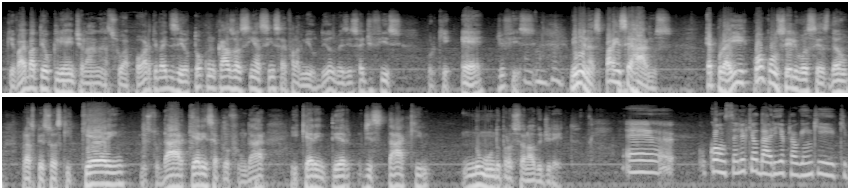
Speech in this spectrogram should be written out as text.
Porque vai bater o cliente lá na sua porta e vai dizer, eu tô com um caso assim, assim, você vai falar, meu Deus, mas isso é difícil. Porque é difícil. Uhum. Meninas, para encerrarmos, é por aí? Qual conselho vocês dão para as pessoas que querem estudar, querem se aprofundar e querem ter destaque no mundo profissional do direito? É, o conselho que eu daria para alguém que, que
